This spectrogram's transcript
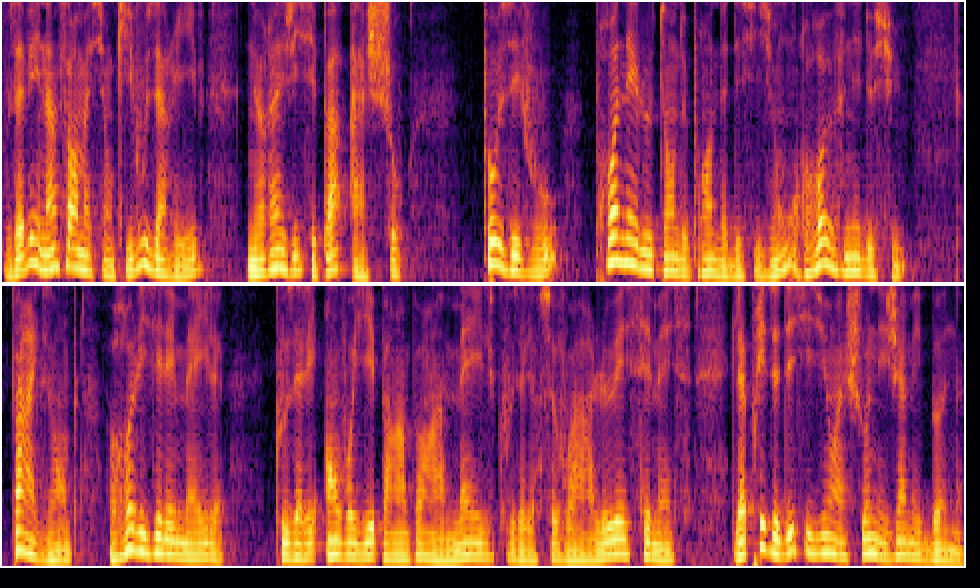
Vous avez une information qui vous arrive, ne réagissez pas à chaud. Posez-vous, prenez le temps de prendre la décision, revenez dessus. Par exemple, relisez les mails que vous allez envoyer par rapport à un mail que vous allez recevoir, le SMS. La prise de décision à chaud n'est jamais bonne.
